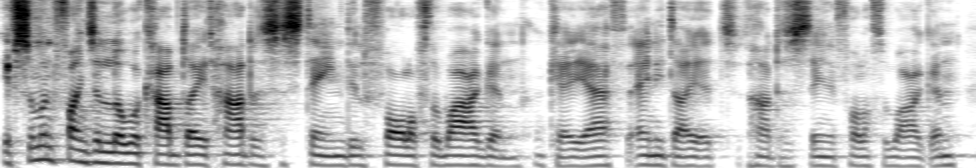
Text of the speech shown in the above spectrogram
if someone finds a lower carb diet harder to sustain, they'll fall off the wagon. Okay, yeah, if any diet hard to sustain, they fall off the wagon.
